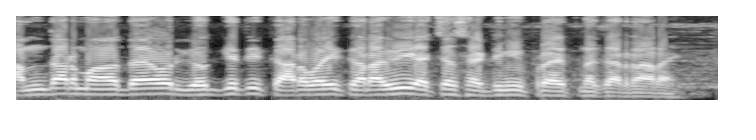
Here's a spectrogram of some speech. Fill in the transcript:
आमदार महोदयावर योग्य ती कारवाई करावी याच्यासाठी मी प्रयत्न करणार आहे.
